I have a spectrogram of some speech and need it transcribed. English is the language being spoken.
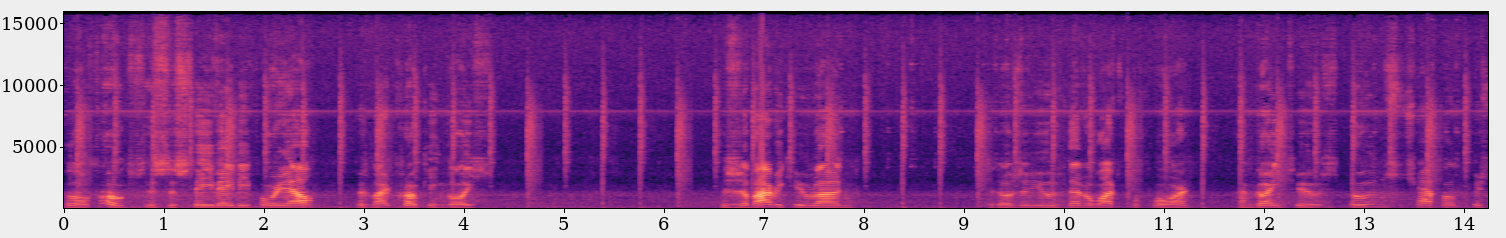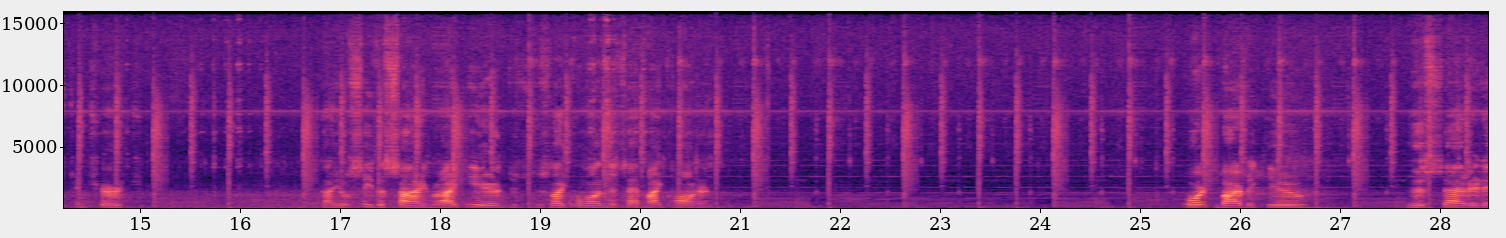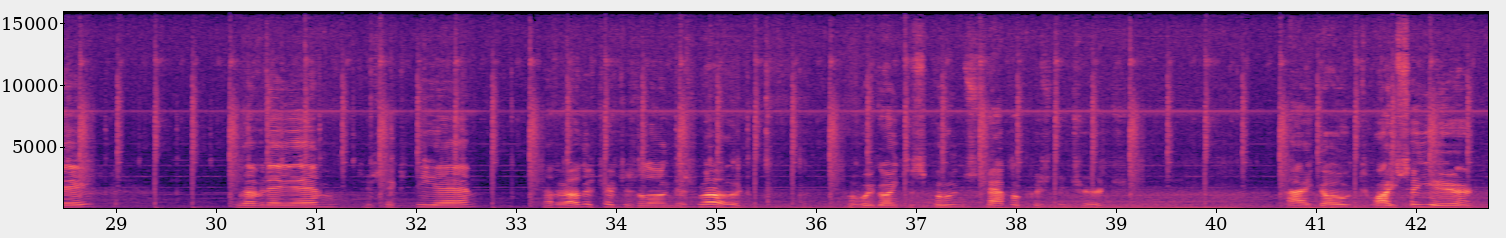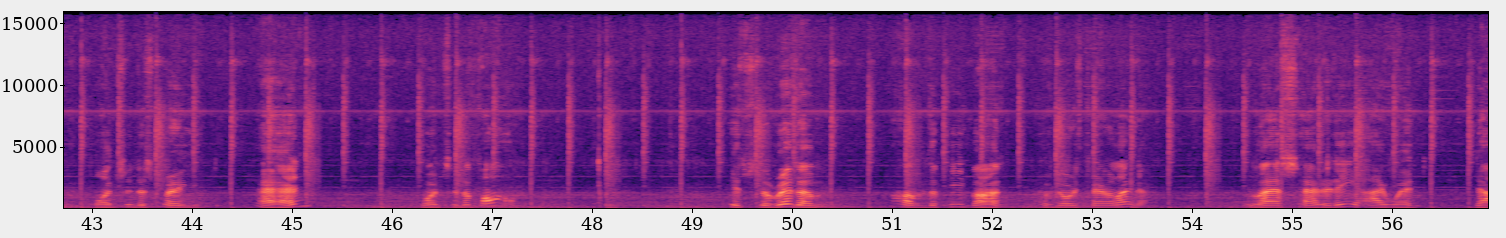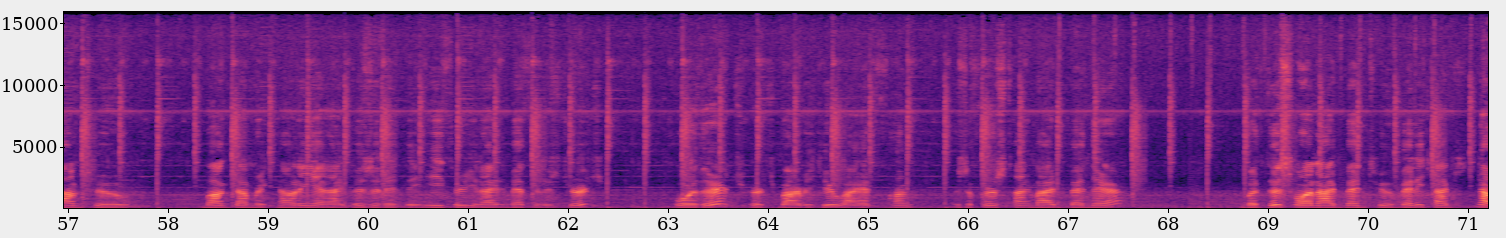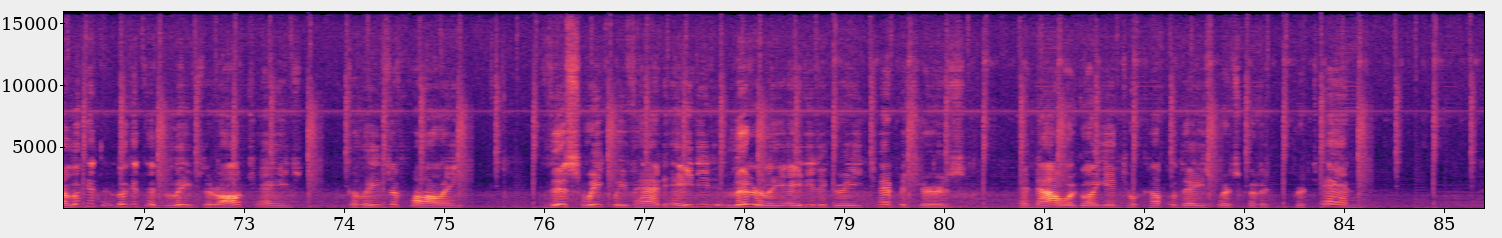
Hello folks, this is Steve AB4EL with my croaking voice. This is a barbecue run. For those of you who've never watched before, I'm going to Spoons Chapel Christian Church. Now you'll see the sign right here, just like the one that's at my corner. Fort Barbecue this Saturday, 11 a.m. to 6 p.m. Now there are other churches along this road, but we're going to Spoons Chapel Christian Church. I go twice a year, once in the spring and once in the fall. It's the rhythm of the Piedmont of North Carolina. Last Saturday I went down to Montgomery County and I visited the Ether United Methodist Church for their church barbecue. I had fun. It was the first time I'd been there. But this one I've been to many times. Now look at the, look at the leaves. They're all changed. The leaves are falling. This week we've had 80, literally 80 degree temperatures, and now we're going into a couple days where it's going to pretend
